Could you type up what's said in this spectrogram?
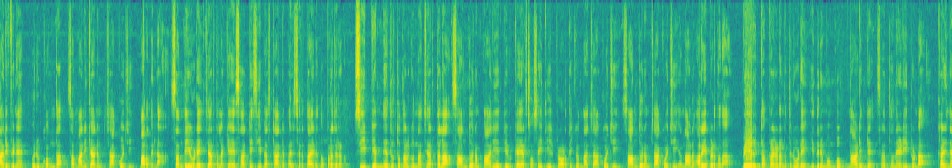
ആരിഫിന് ഒരു കൊന്ത സമ്മാനിക്കാനും ചാക്കോച്ചി മറന്നില്ല. സന്ധ്യയോടെ Cherthala K S R T C bus stand പരിസരത്തായിരുന്നു പ്രചരണം. സി പി എം നേതൃത്വം നൽകുന്ന ചേർത്തല സാന്ത്വനം പാലിയേറ്റീവ് കെയർ സൊസൈറ്റിയിൽ പ്രവർത്തിക്കുന്ന ചാക്കോച്ചി സാന്ത്വനം ചാക്കോച്ചി എന്നാണ് അറിയപ്പെടുന്നത്. വേറിട്ട പ്രകടനത്തിലൂടെ ഇതിനു മുമ്പും നാടിന്റെ ശ്രദ്ധ നേടിയിട്ടുണ്ട്. കഴിഞ്ഞ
